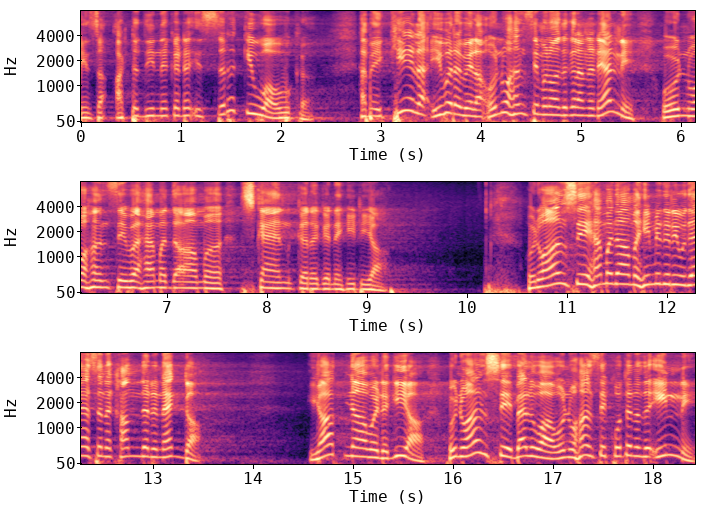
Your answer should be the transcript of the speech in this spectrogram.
එනිසා අට දිනකට ඉස්සර කිව්වා ඕක. හැබැයි කියලා ඉවර වෙලා උන්වහන්සේ මොනවද කරන්නට යන්නේ? උන්වහන්සේව හැමදාම ස්කෑන් කරගෙන හිටියා. උන්වහන්සේ හැමදාම හිමිදිරි උදෑසන කන්දට නැග්ගා. යාඥාවට ගියා. උන්වහන්සේ බැලුවා උන්වහන්සේ කොතනද ඉන්නේ?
